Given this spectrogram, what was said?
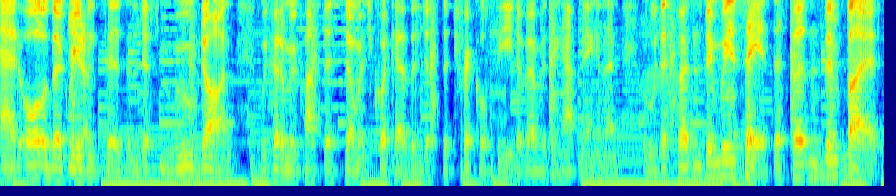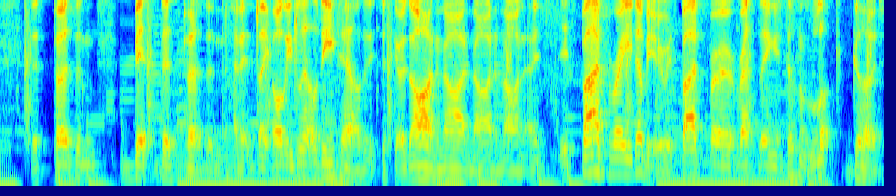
aired all of their grievances and just moved on, we could have moved past this so much quicker than just the trickle feed of everything happening and then ooh this person's been reinstated, this person's been fired, this person bit this person. And it's like all these little details and it just goes on and on and on and on. And it's it's bad for AEW, it's bad for wrestling, it doesn't look good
